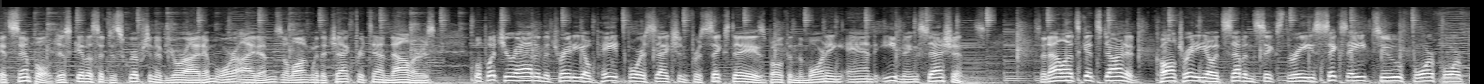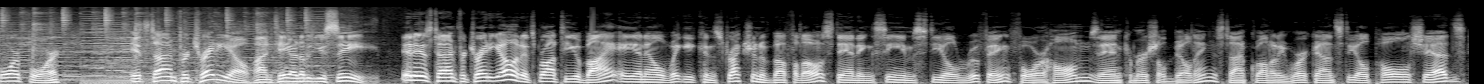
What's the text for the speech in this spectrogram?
It's simple. Just give us a description of your item or items along with a check for $10. We'll put your ad in the Tradio paid for section for six days, both in the morning and evening sessions. So now let's get started. Call Tradio at 763 682 4444. It's time for Tradio on KRWC. It is time for Tradio, and it's brought to you by A&L Wiggy Construction of Buffalo, standing seam steel roofing for homes and commercial buildings, top quality work on steel pole sheds.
